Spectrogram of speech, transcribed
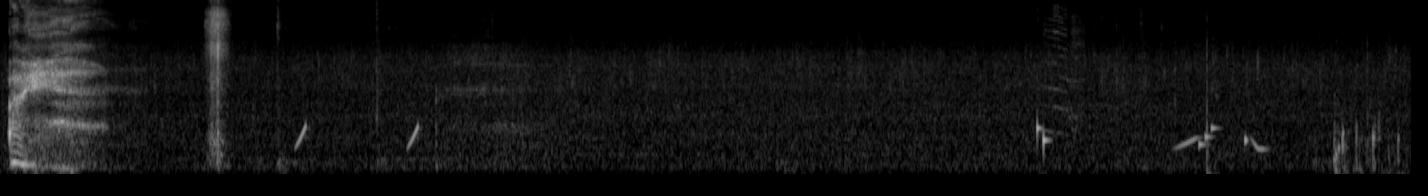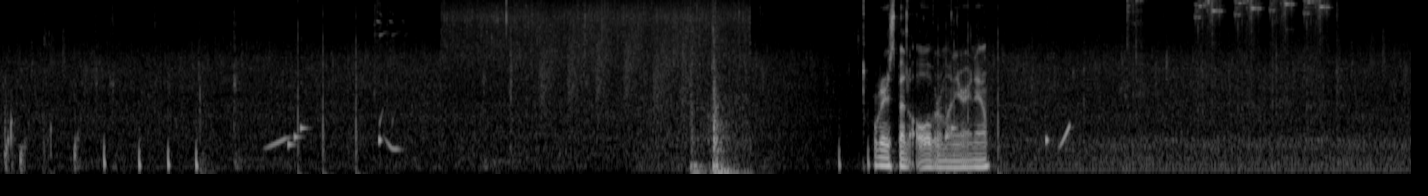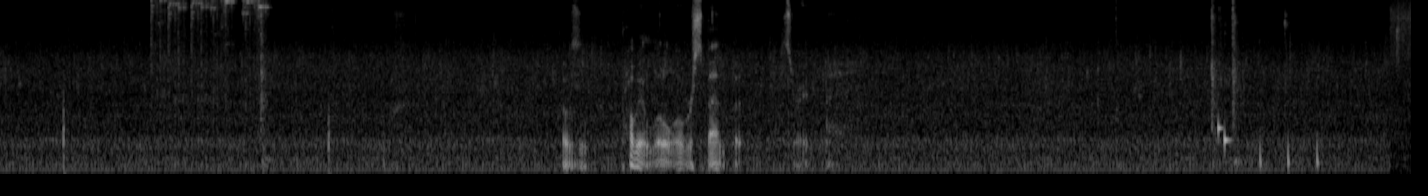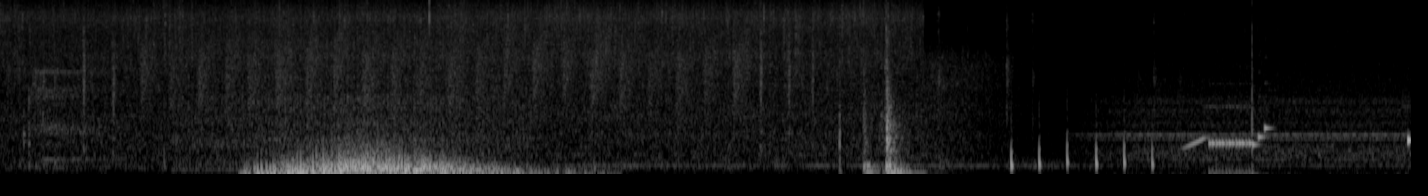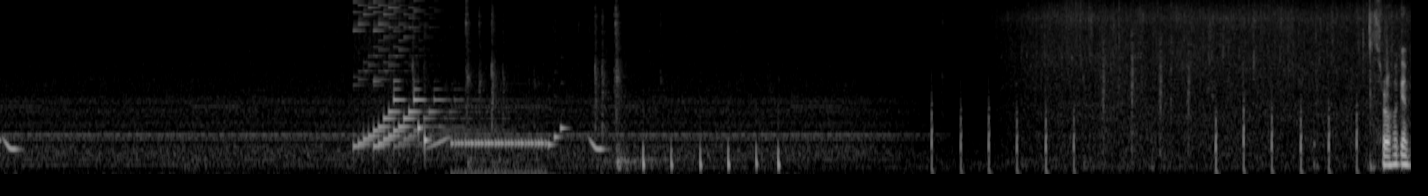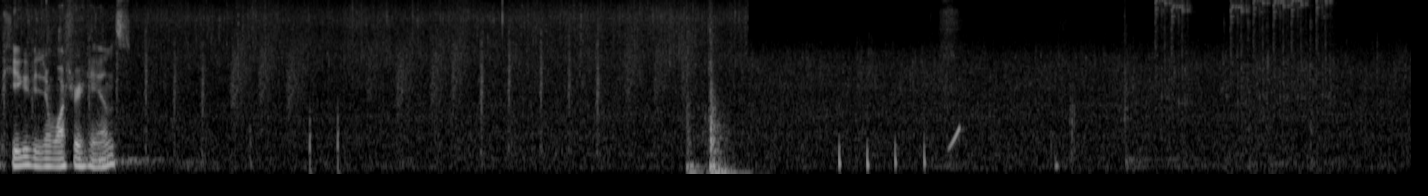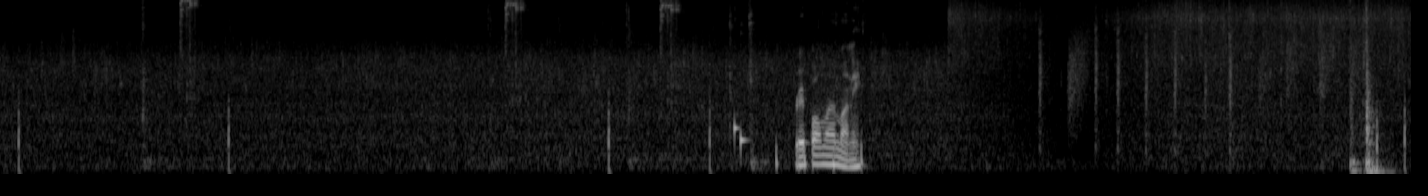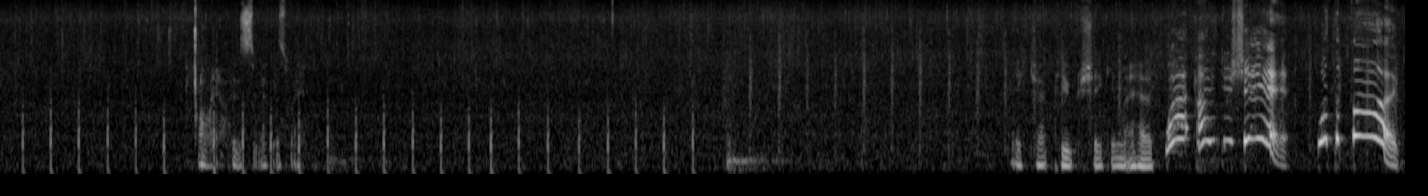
Okay. We're gonna spend all of our money right now. That was a- probably a little overspent, but that's right. Throw a fucking puke if you didn't wash your hands. Rip all my money. Oh, no, it's went this way. Shaking my head. What? I do shit! What the fuck?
